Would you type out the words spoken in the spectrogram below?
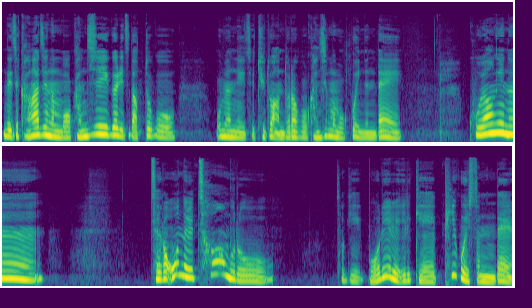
근데 이제 강아지는 뭐 간식을 이제 놔두고 오면 이제 뒤도 안 돌아보고 간식만 먹고 있는데, 고양이는 제가 오늘 처음으로 저기 머리를 이렇게 피고 있었는데,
